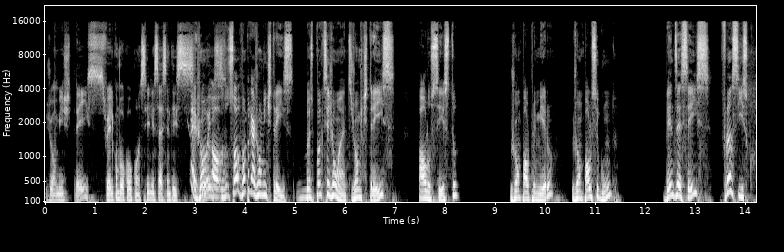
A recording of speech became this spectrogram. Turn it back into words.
João 23, foi ele convocou o concílio em 66. É, João, ó, só, vamos pegar João 23. Mas Suponho que sejam antes. João 23, Paulo VI, João Paulo I, João Paulo II, Ben 16, Francisco.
